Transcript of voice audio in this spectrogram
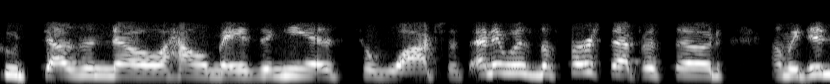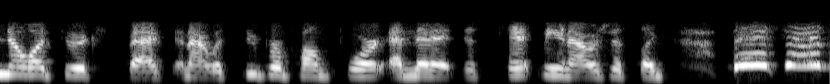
who doesn't know how amazing he is to watch this. And it was the first episode and we didn't know what to expect and I was super pumped for it. And then it just hit me and I was just like, this is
